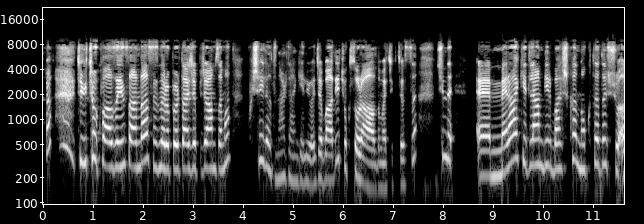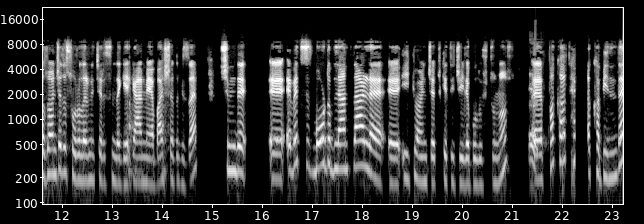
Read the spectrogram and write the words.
Çünkü çok fazla insandan sizinle röportaj yapacağım zaman Paşaeli adı nereden geliyor acaba diye çok soru aldım açıkçası. Şimdi e, merak edilen bir başka nokta da şu az önce de soruların içerisinde ge- gelmeye başladı bize. Şimdi e, evet siz Bordo Blend'lerle e, ilk önce tüketiciyle buluştunuz. Evet. E, fakat hep akabinde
